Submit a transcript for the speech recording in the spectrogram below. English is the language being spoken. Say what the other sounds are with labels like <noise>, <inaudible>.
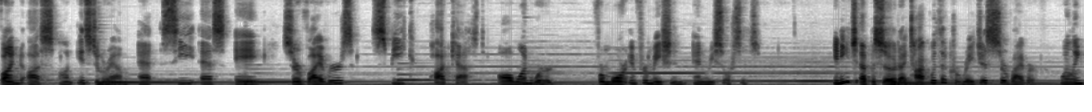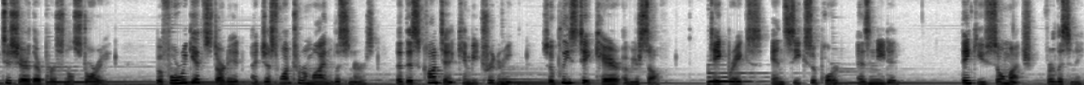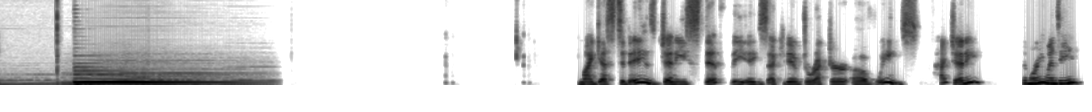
Find us on Instagram at CSA Survivors Speak Podcast, all one word, for more information and resources. In each episode, I talk with a courageous survivor willing to share their personal story. Before we get started, I just want to remind listeners that this content can be triggering, so please take care of yourself. Take breaks and seek support as needed. Thank you so much for listening. My guest today is Jenny Stith, the Executive Director of Wings. Hi, Jenny. Good morning, Wendy.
